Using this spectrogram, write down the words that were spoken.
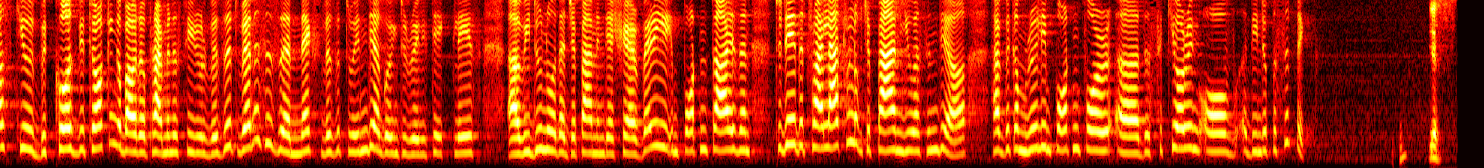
ask you, because we're talking about a prime ministerial visit, when is his uh, next visit to India going to really take place? Uh, we do know that Japan and India share very important ties. And today, the trilateral of Japan, US, India have become really important for uh, the securing of the Indo-Pacific. Yes.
